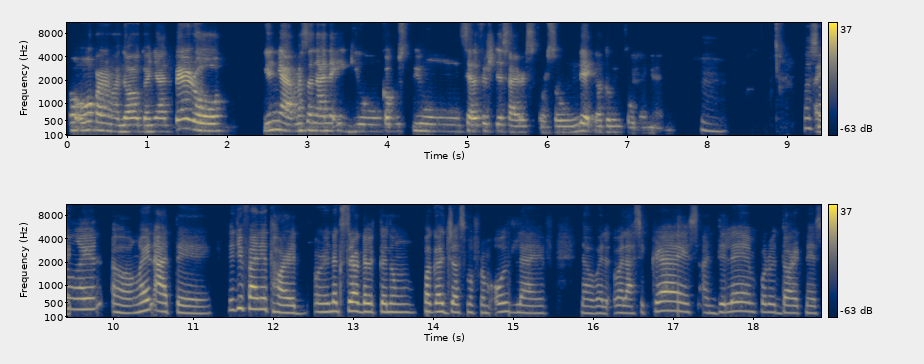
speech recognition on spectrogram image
Oo, parang hala, ganyan. Pero, yun nga, mas nananaig yung, kabust, yung selfish desires ko. So, hindi, gagawin ko ganyan. Hmm. So, Ay. ngayon, oh, ngayon ate, did you find it hard or nag-struggle ka nung pag-adjust mo from old life na wala, wala si Christ, ang dilim, puro darkness,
